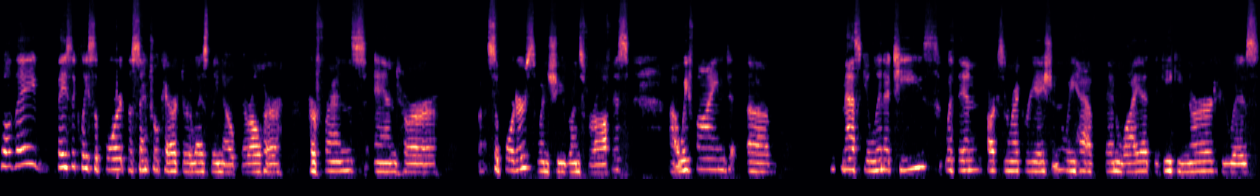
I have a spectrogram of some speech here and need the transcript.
Well, they basically support the central character, Leslie Knope. They're all her her friends and her uh, supporters when she runs for office. Uh, we find uh, masculinities within Parks and Recreation. We have Ben Wyatt, the geeky nerd, who is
